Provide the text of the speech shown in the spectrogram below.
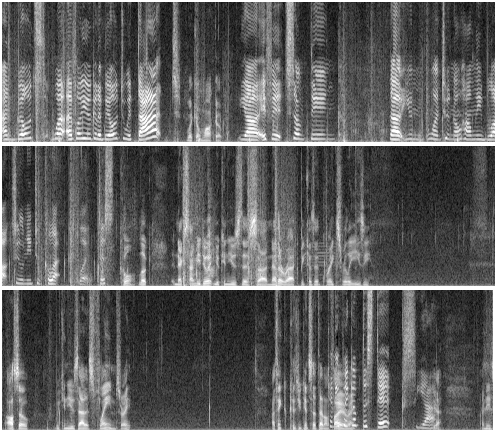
and build whatever you're gonna build with that. Like a mock-up. Yeah, if it's something that you want to know how many blocks you need to collect for it. Just Cool. Look, next time you do it, you can use this uh, nether rack because it breaks really easy. Also, we can use that as flames, right? I think because you can set that on can fire, you pick right? up the sticks? Yeah. Yeah. I need.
